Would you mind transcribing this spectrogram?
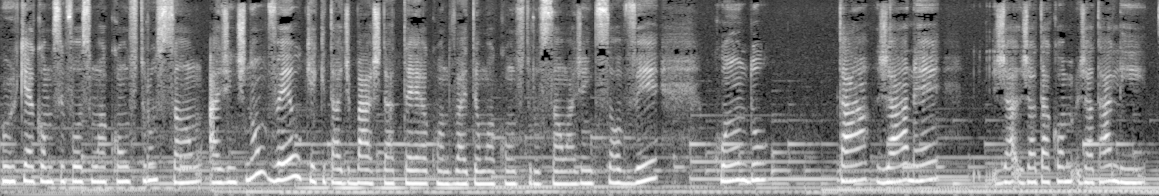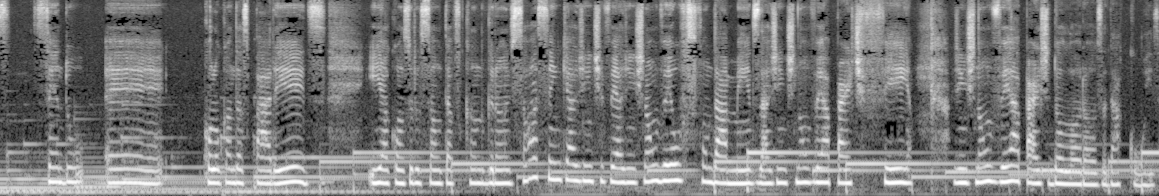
porque é como se fosse uma construção. A gente não vê o que está debaixo da terra quando vai ter uma construção, a gente só vê quando tá já, né? Já, já, tá, já tá ali sendo é, colocando as paredes e a construção tá ficando grande. Só assim que a gente vê, a gente não vê os fundamentos, a gente não vê a parte feia, a gente não vê a parte dolorosa da coisa.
